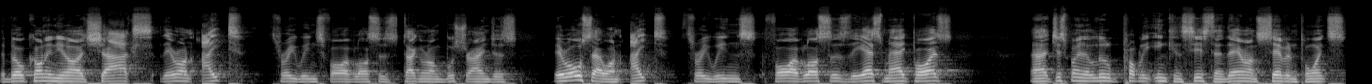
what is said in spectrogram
The Belconnen United Sharks, they're on eight, three wins, five losses. Tuggeranong Bushrangers, they're also on eight, three wins, five losses. The Yass Magpies, uh, just been a little probably inconsistent. They're on seven points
